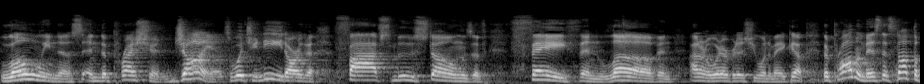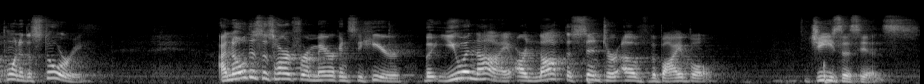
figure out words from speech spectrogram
loneliness and depression. Giants. What you need are the five smooth stones of faith and love and I don't know, whatever it is you want to make up. The problem is that's not the point of the story. I know this is hard for Americans to hear, but you and I are not the center of the Bible. Jesus is.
